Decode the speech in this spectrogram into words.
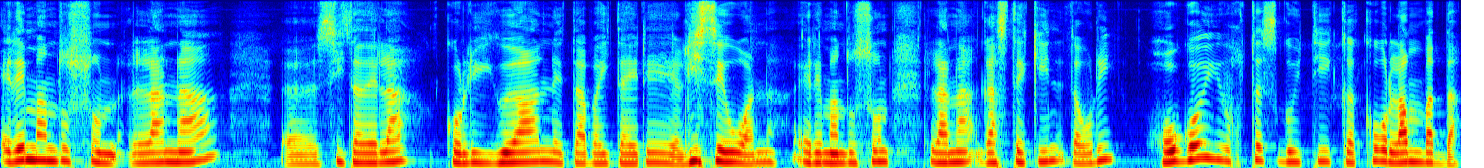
ere manduzun lana uh, zitadela koligioan eta baita ere liseoan ere manduzun lana gaztekin eta hori hogoi urtez goitikako lan bat da.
